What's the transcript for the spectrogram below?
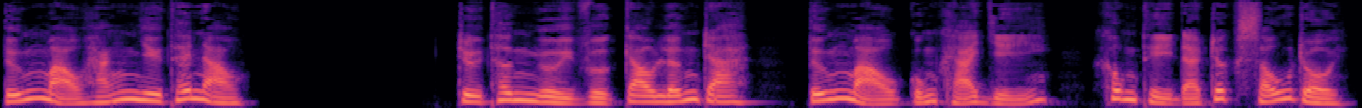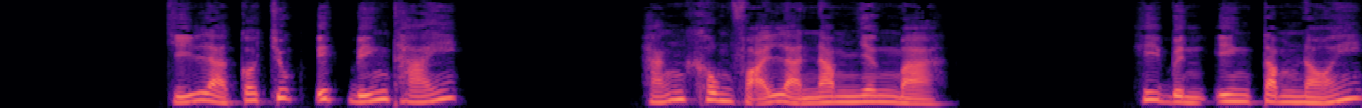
Tướng mạo hắn như thế nào? Trừ thân người vừa cao lớn ra, tướng mạo cũng khả dĩ, không thì đã rất xấu rồi. Chỉ là có chút ít biến thái. Hắn không phải là nam nhân mà. Hi Bình yên tâm nói,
